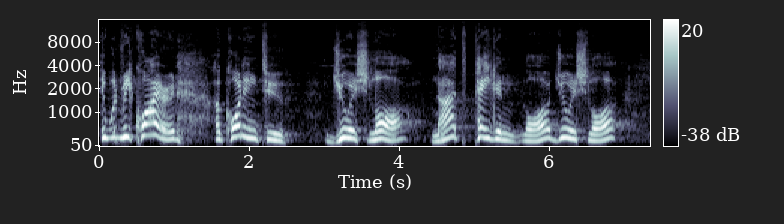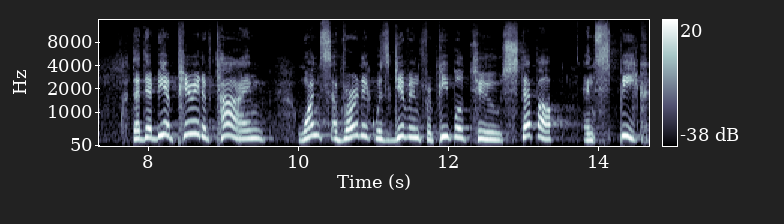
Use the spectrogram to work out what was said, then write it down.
It would require, according to Jewish law, not pagan law, Jewish law, that there be a period of time once a verdict was given for people to step up and speak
